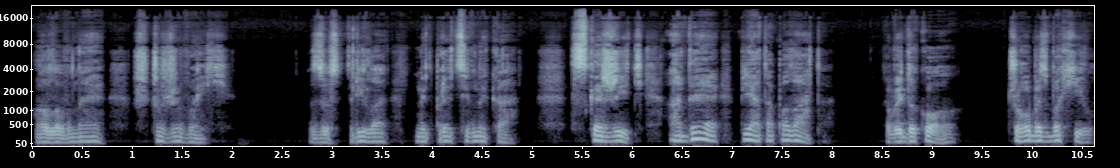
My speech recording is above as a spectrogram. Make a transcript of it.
Головне, що живий. Зустріла медпрацівника. Скажіть, а де п'ята палата? Ви до кого? Чого без бахіл?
